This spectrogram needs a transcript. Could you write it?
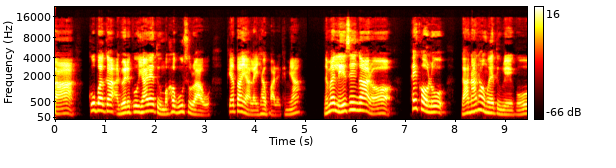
သာကိုယ့်ဘက်ကအလွယ်တကူရတဲ့သူမဟုတ်ဘူးဆိုတာကိုပြသရလဲရောက်ပါတယ်ခင်ဗျာနံပါတ်၄ဆင်းကတော့ဖိတ်ခေါ်လို့ လာနားထောင်မဲ့သူတွေကို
